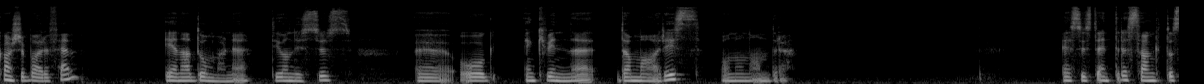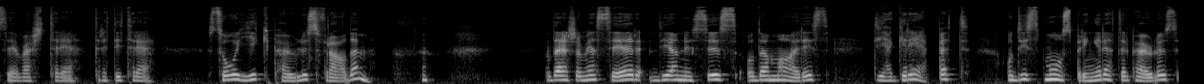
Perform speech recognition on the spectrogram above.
kanskje bare fem. En av dommerne, Dionysus, eh, og en kvinne, Damaris, og noen andre. Jeg syns det er interessant å se vers 3, 33. Så gikk Paulus fra dem. og det er som jeg ser Dionysus og Damaris, de er grepet, og de småspringer etter Paulus.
